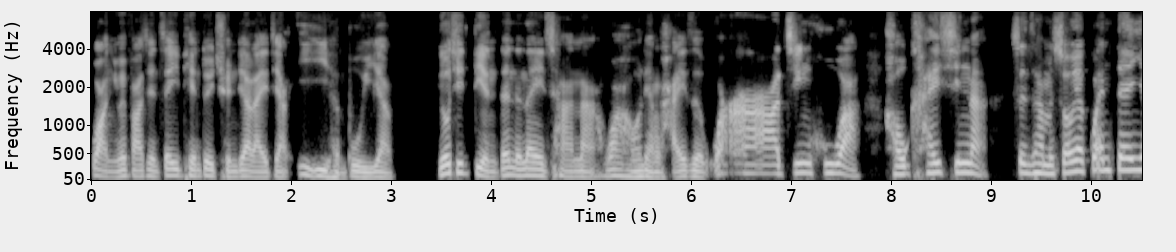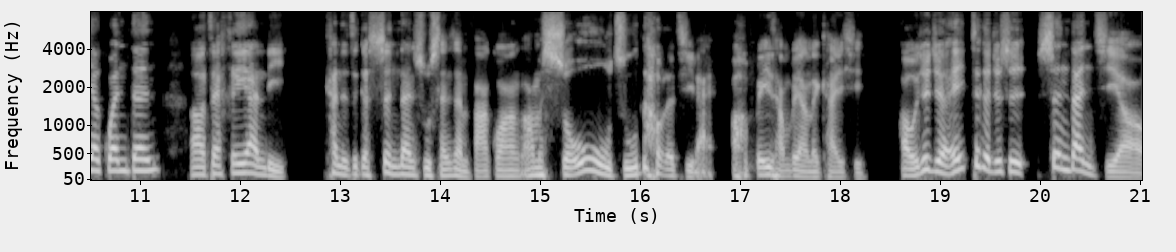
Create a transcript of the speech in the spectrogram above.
哇，你会发现这一天对全家来讲意义很不一样。尤其点灯的那一刹那，哇，我两个孩子哇惊呼啊，好开心呐！甚至他们说要关灯，要关灯啊，在黑暗里看着这个圣诞树闪闪发光，他们手舞足蹈了起来啊，非常非常的开心。好，我就觉得，哎，这个就是圣诞节哦，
